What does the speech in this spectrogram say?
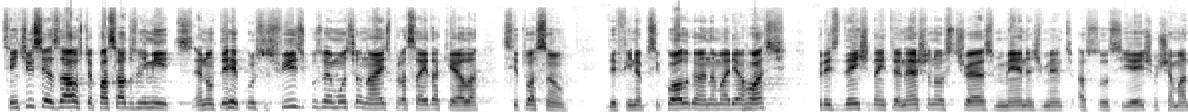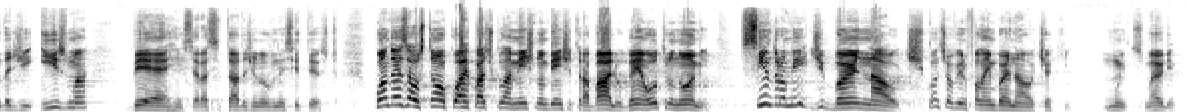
Sentir-se exausto é passar dos limites, é não ter recursos físicos ou emocionais para sair daquela situação. Define a psicóloga Ana Maria Rossi, presidente da International Stress Management Association, chamada de ISMA BR, será citada de novo nesse texto. Quando a exaustão ocorre particularmente no ambiente de trabalho, ganha outro nome, síndrome de burnout. Quantos já ouviram falar em burnout aqui? Muitos, maioria.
